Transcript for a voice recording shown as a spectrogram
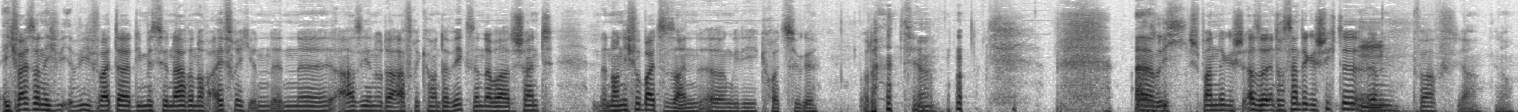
ich weiß auch nicht, wie, wie weit da die Missionare noch eifrig in, in äh, Asien oder Afrika unterwegs sind, aber es scheint noch nicht vorbei zu sein, äh, irgendwie die Kreuzzüge. Oder? Tja. Also Ähm, ich, spannende, Gesch also interessante Geschichte. Mhm. Ähm, war, ja, genau.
